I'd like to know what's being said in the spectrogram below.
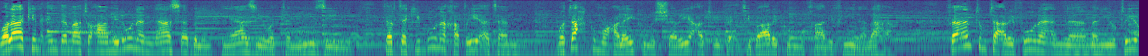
ولكن عندما تعاملون الناس بالانحياز والتمييز ترتكبون خطيئة وتحكم عليكم الشريعة باعتباركم مخالفين لها. فأنتم تعرفون أن من يطيع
